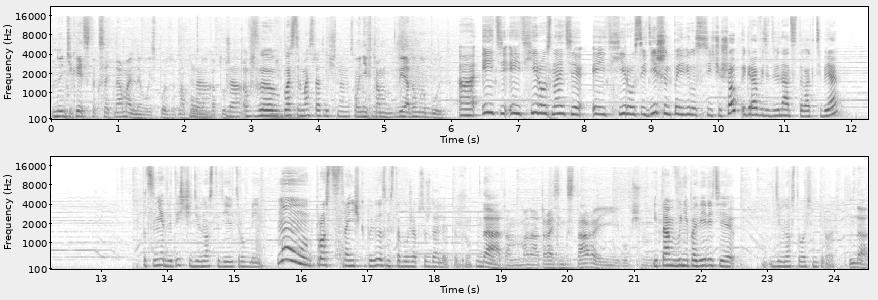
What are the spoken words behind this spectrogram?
Ну, интегрейцы-то, кстати, нормально его используют на полную да, катушку. Да, в, в Blaster Master отлично. У них там, я думаю, будет. Uh, 88 Heroes 98 Heroes Edition появилась в Switch Shop. Игра выйдет 12 октября. По цене 2099 рублей. Ну, просто страничка появилась, мы с тобой уже обсуждали эту игру. Да, там она от Rising Star и, в общем... И там, вы не поверите, 98 героев. Да,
